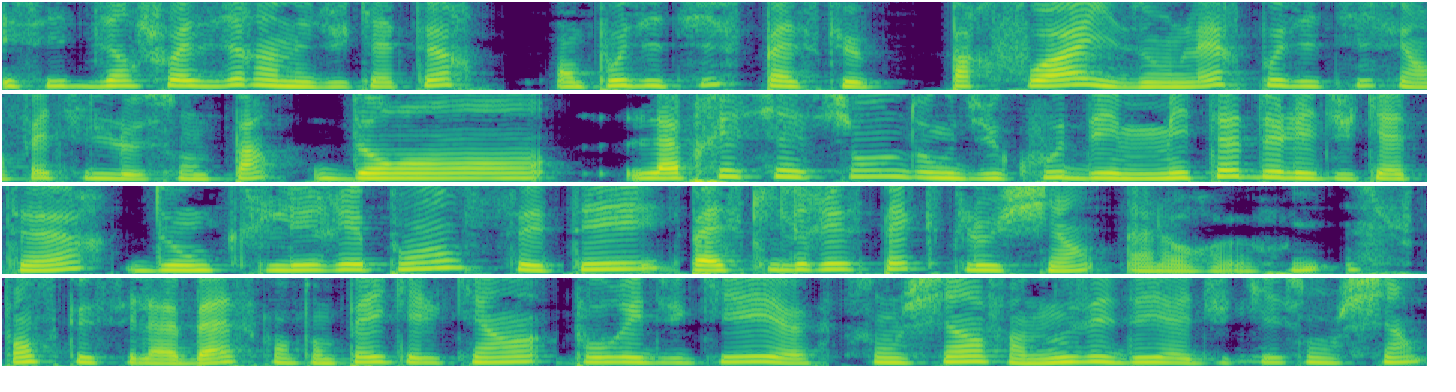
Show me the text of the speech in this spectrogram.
essayer de bien choisir un éducateur en positif parce que parfois ils ont l'air positifs et en fait ils le sont pas. Dans L'appréciation donc du coup des méthodes de l'éducateur. Donc les réponses c'était parce qu'il respecte le chien. Alors euh, oui, je pense que c'est la base quand on paye quelqu'un pour éduquer euh, son chien, enfin nous aider à éduquer son chien.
